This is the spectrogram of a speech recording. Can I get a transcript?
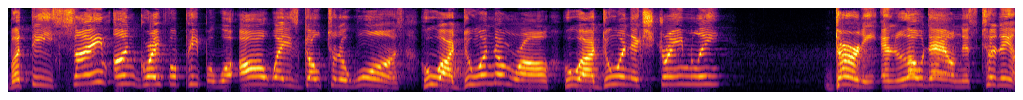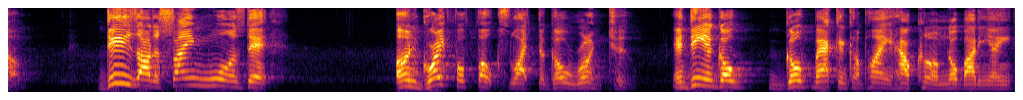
But these same ungrateful people will always go to the ones who are doing them wrong, who are doing extremely dirty and low downness to them. These are the same ones that ungrateful folks like to go run to and then go go back and complain how come nobody ain't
